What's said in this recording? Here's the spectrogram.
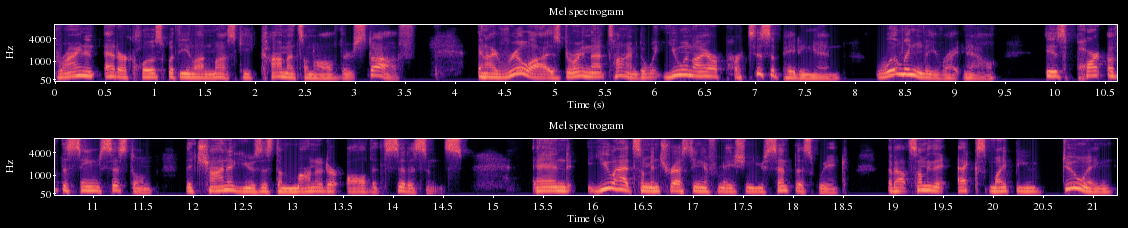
Brian and Ed are close with Elon Musk. He comments on all of their stuff. And I realized during that time that what you and I are participating in willingly right now is part of the same system that China uses to monitor all of its citizens. And you had some interesting information you sent this week about something that X might be doing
